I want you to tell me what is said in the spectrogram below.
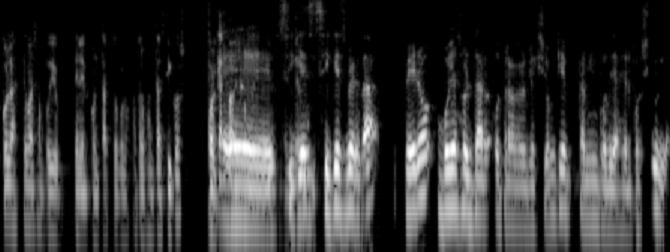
con las que más ha podido tener contacto con los Cuatro Fantásticos, porque Eh, sí, que es, sí que es verdad, pero voy a soltar otra reflexión que también podría ser posible,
